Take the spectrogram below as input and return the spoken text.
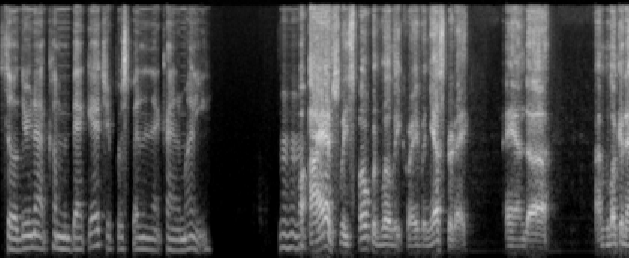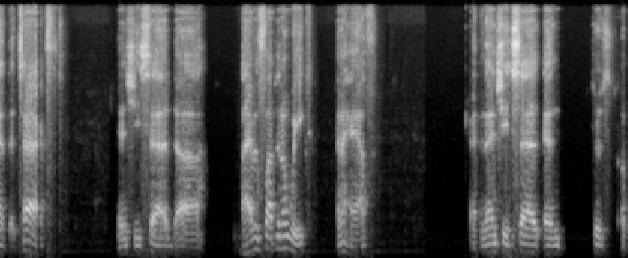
So they're not coming back at you for spending that kind of money. Mm-hmm. Well, I actually spoke with Lily Craven yesterday, and uh, I'm looking at the text, and she said, uh, I haven't slept in a week and a half. And then she said, and there's a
